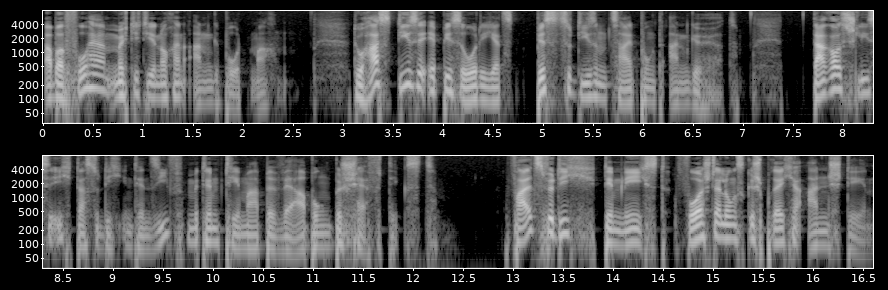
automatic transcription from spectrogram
Aber vorher möchte ich dir noch ein Angebot machen. Du hast diese Episode jetzt bis zu diesem Zeitpunkt angehört. Daraus schließe ich, dass du dich intensiv mit dem Thema Bewerbung beschäftigst. Falls für dich demnächst Vorstellungsgespräche anstehen,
